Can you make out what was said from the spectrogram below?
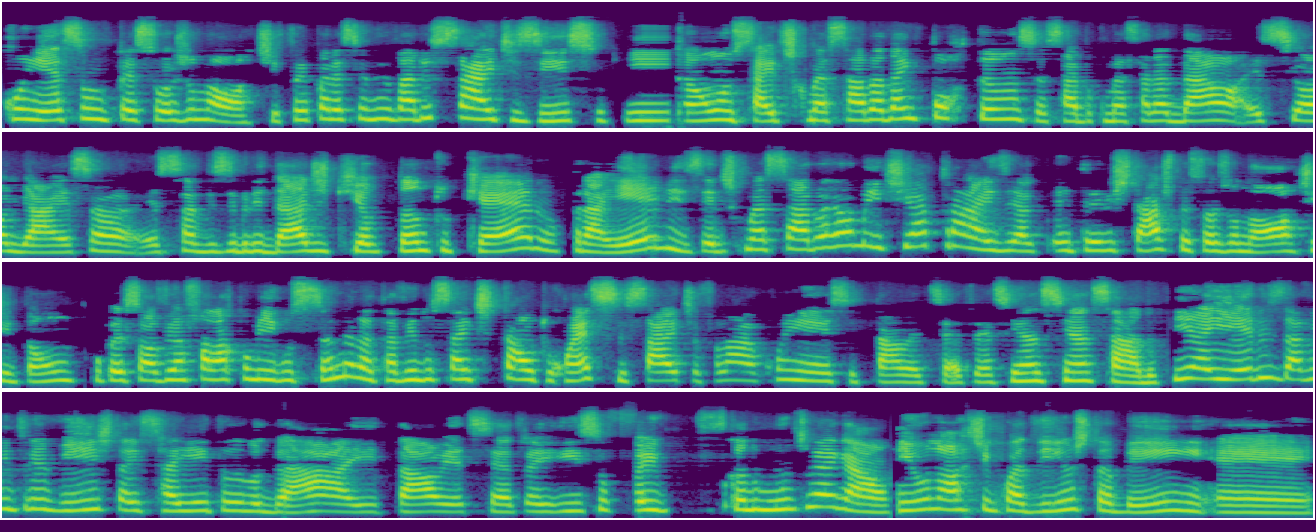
conheçam pessoas do norte. E foi aparecendo em vários sites isso. E, então, os sites começaram a dar importância, sabe? Começaram a dar esse olhar, essa, essa visibilidade que eu tanto quero para eles, eles começaram a realmente ir atrás, a entrevistar as pessoas do norte. Então, o pessoal vinha falar comigo, Samela, tá vindo do site tal, tu conhece site? Eu falava, ah, conheço e tal, etc. Assim, assim, assado. E aí eles davam entrevista e saía em todo lugar e tal, e etc. E isso foi ficando muito legal. E o Norte em Quadrinhos também, é,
